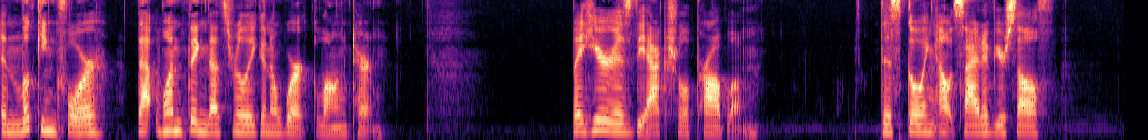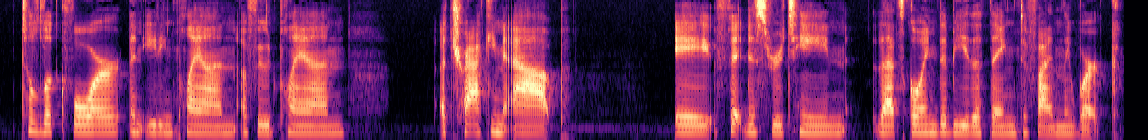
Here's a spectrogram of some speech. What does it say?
and looking for that one thing that's really going to work long term. But here is the actual problem this going outside of yourself to look for an eating plan, a food plan, a tracking app, a fitness routine that's going to be the thing to finally work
